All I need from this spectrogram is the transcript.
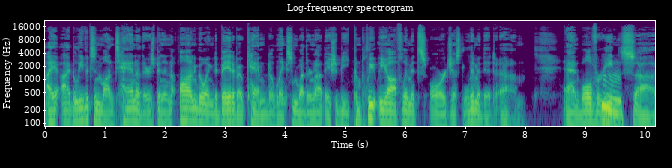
I, I believe it's in Montana. There's been an ongoing debate about Canada lynx and whether or not they should be completely off limits or just limited. Um, and wolverines, uh,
